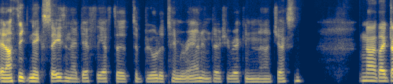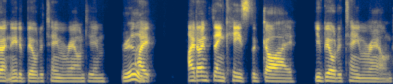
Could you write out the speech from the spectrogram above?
and I think next season they definitely have to to build a team around him. Don't you reckon, uh, Jackson? No, they don't need to build a team around him. Really? I I don't think he's the guy you build a team around.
